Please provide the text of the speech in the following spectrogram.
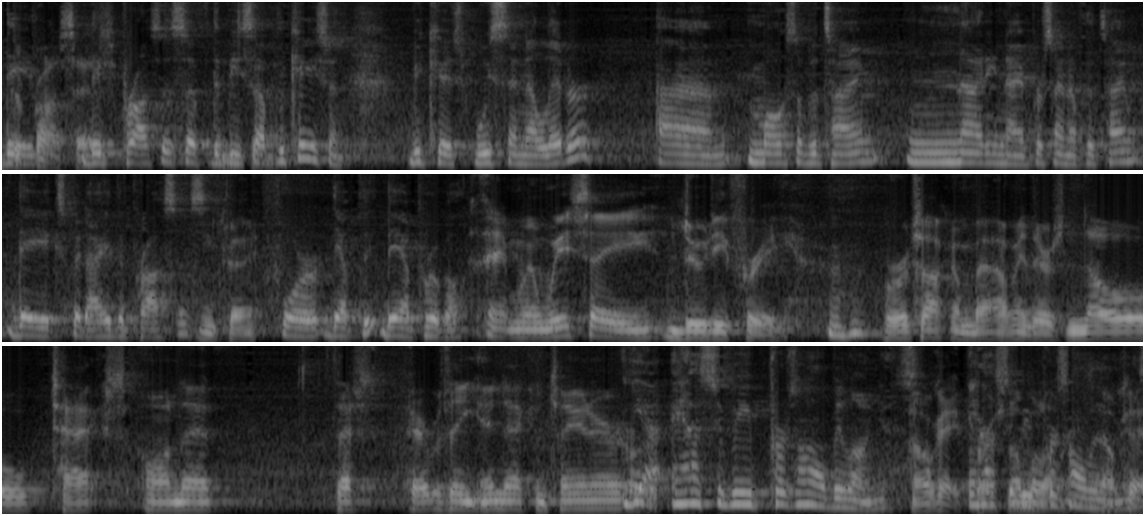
The process. the process of the visa application because we send a letter and most of the time 99% of the time they expedite the process Okay. for the, the approval And when we say duty-free, we're talking about, I mean, there's no tax on that? That's everything in that container? or- yeah it has to be personal belongings Okay, it has to personal be personal belongings,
